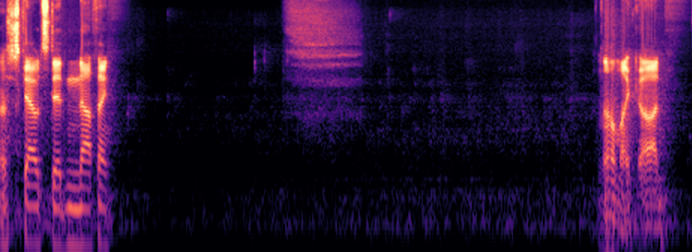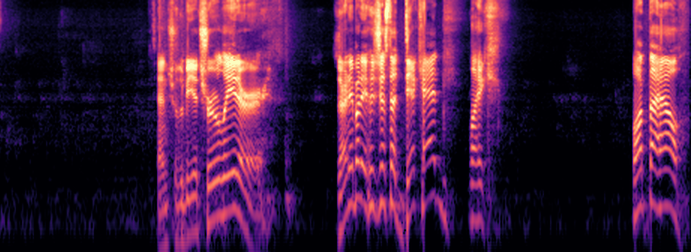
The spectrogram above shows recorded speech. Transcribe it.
Our scouts did nothing. Oh my god. Potential to be a true leader. Is there anybody who's just a dickhead? Like, what the hell?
